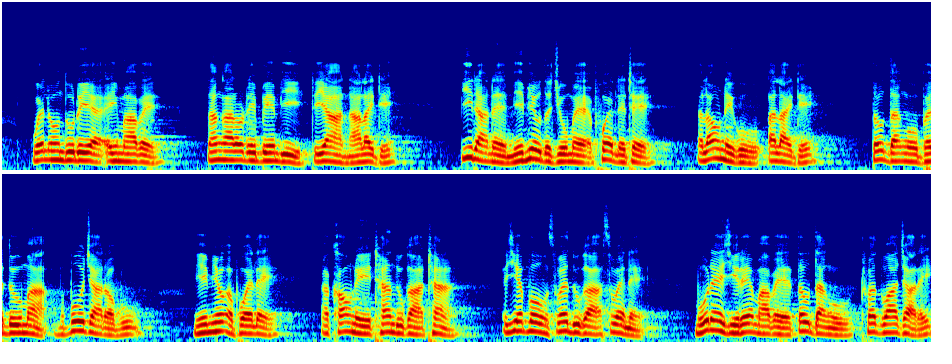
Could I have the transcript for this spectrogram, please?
။ဝဲလွန်သူတွေရဲ့အိမ်မှာပဲတန်ဃာတော်တွေပင်းပြီးတရားနာလိုက်တယ်။ ပြည်တာနဲ့မြေမြုပ်တကြိုမဲ့အဖွဲလက်ထက်အလောင်းတွေကိုအပ်လိုက်တယ်။တုတ်တန်ကိုဘယ်သူမှမပို့ကြတော့ဘူး။မြေမြုပ်အဖွဲလဲအခေါင်းတွေထမ်းသူကထမ်းအရက်ပုံဆွဲသူကဆွဲနဲ့မိုးတဲ့ရေထဲမှာပဲတုတ်တန်ကိုထွက်သွားကြတယ်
